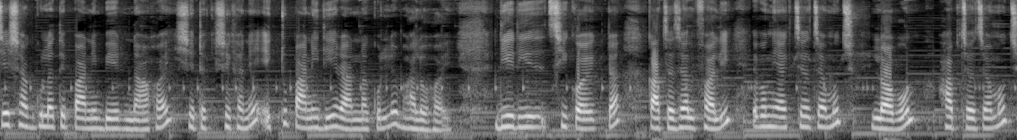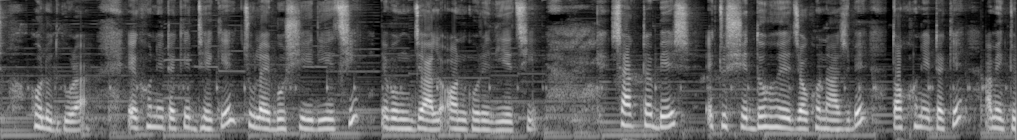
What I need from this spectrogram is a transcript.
যে শাকগুলাতে পানি বের না হয়, সেটা সেখানে একটু পানি দিয়ে রান্না করলে ভালো হয়। দিয়ে দিয়েছি কয়েকটা কাঁচা জাল ফালি এবং এক চা চামচ লবণ, হাফ চা চামচ হলুদ গুঁড়া। এখন এটাকে ঢেকে চুলায় বসিয়ে দিয়েছি এবং জাল অন করে দিয়েছি। শাকটা বেশ একটু সেদ্ধ হয়ে যখন আসবে, তখন এটাকে আমি একটু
